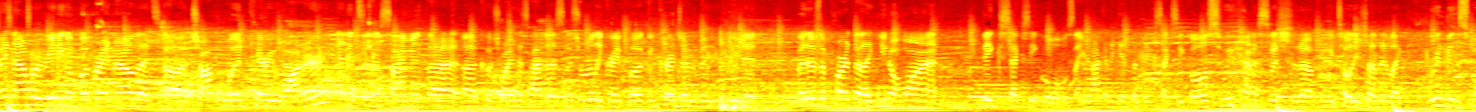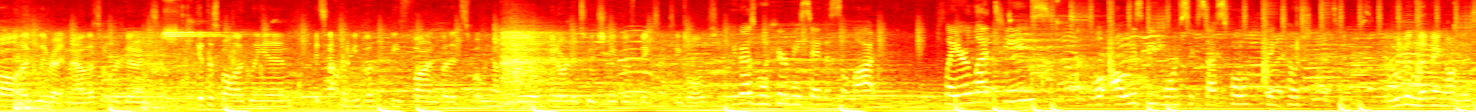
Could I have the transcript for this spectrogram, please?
Right now we're reading a book right now that's uh, Chop Wood, Carry Water, and it's an assignment that uh, Coach Hoyt has had us, and it's a really great book. Encourage everybody to read it. But there's a part that like you don't want big sexy goals, like you're not gonna get the big sexy goals, so we kind of switched it up and we told each other like we're gonna do the small ugly right now. That's what we're doing. So get the small ugly in. It's not gonna be be fun, but it's what we have to do in order to achieve those big sexy goals. You guys will hear me say this a lot. Player-led teams will always be more successful than coach-led teams. We've been living on this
